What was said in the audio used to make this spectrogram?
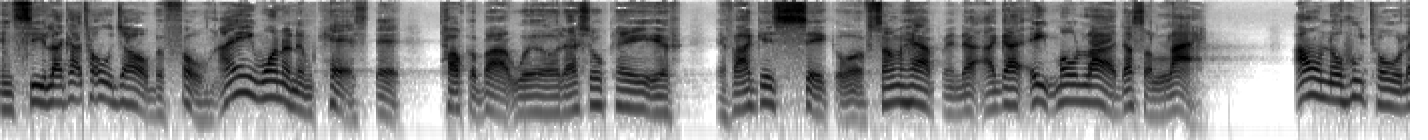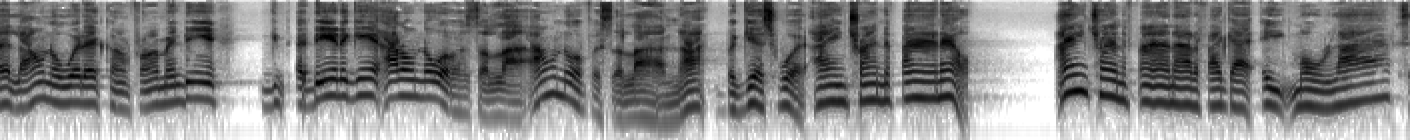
And see, like I told y'all before, I ain't one of them cats that talk about, well, that's okay if if I get sick or if something happened, that I got eight more lives. That's a lie. I don't know who told that lie. I don't know where that come from. And then, uh, then again, I don't know if it's a lie. I don't know if it's a lie or not. But guess what? I ain't trying to find out. I ain't trying to find out if I got eight more lives.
